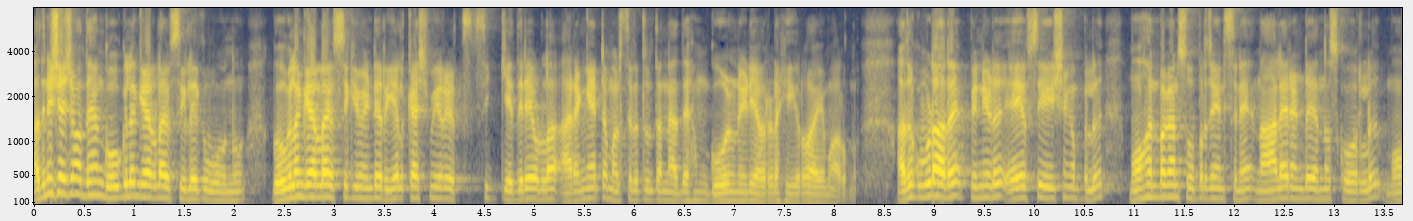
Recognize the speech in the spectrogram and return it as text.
അതിനുശേഷം അദ്ദേഹം ഗോകുലം കേരള എഫ് സിയിലേക്ക് പോകുന്നു. ഗോകുലം കേരള എഫ് സിക്ക് വേണ്ടി റിയൽ കാശ്മീർ എഫ് സിക്കെതിരെയുള്ള അരങ്ങേറ്റ മത്സരത്തിൽ തന്നെ അദ്ദേഹം ഗോൾ നേടി അവരുടെ ഹീറോ ആയി മാറുന്നു. അതുകൂടാതെ പിന്നീട് എ എഫ് സി ഏഷ്യൻ കപ്പിൽ മോഹൻ ബഗാൻ സൂപ്പർ ജയൻസിനെ നാല് രണ്ട് എന്ന സ്കോറിൽ മോ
